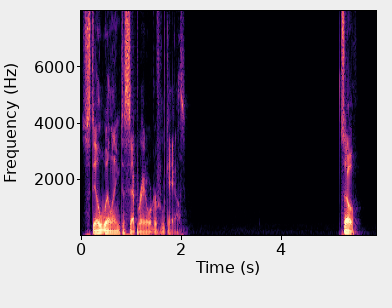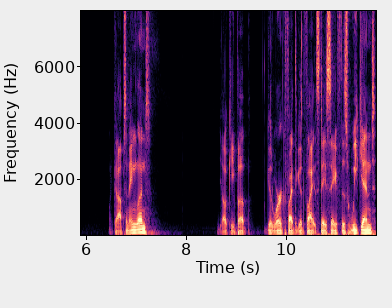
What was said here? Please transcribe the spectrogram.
still willing to separate order from chaos. So, my cops in England, y'all keep up. Good work. Fight the good fight. Stay safe this weekend.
